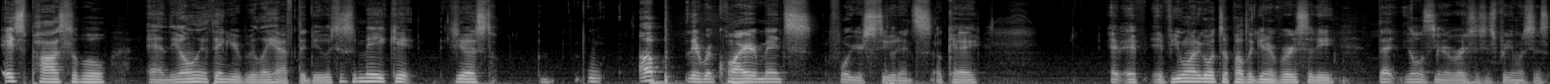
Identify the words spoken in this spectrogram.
it's possible and the only thing you really have to do is just make it just up the requirements for your students, okay? If if, if you want to go to a public university, that those universities just pretty much just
